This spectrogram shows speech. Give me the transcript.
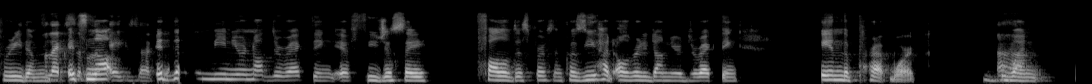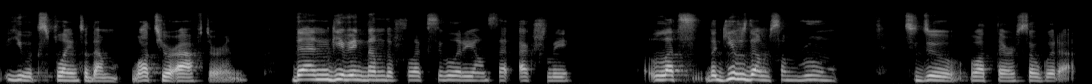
freedom. Flexible, it's not exactly. it doesn't mean you're not directing if you just say follow this person because you had already done your directing in the prep work uh-huh. when you explain to them what you're after and then giving them the flexibility on set actually lets that gives them some room to do what they're so good at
